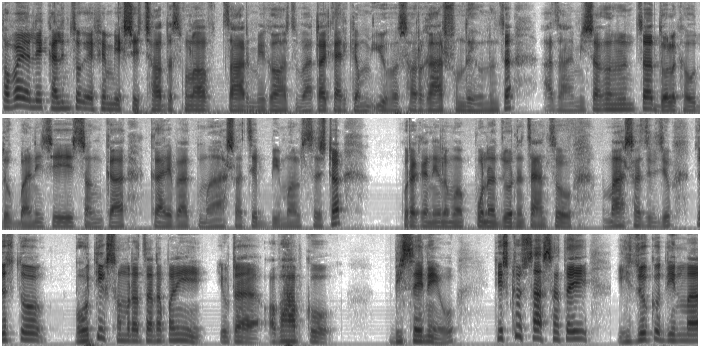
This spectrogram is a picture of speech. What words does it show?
तपाईँ अहिले कालिम्पोङ एफएम एक सय छ दशमलव चार मेगाहर्चबाट कार्यक्रम युवा सरकार सुन्दै हुनुहुन्छ। आज हामीसँग हुनुहुन्छ दोलखा उद्योग वाणिज्य सङ्घका कार्यवाहक महासचिव विमल श्रेष्ठ। कुराकानीलाई म पुनः जोड्न चाहन्छु महासचिवज्यू। जस्तो भौतिक संरचना पनि एउटा अभावको विषय नै हो। त्यसको साथसाथै हिजोको दिनमा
